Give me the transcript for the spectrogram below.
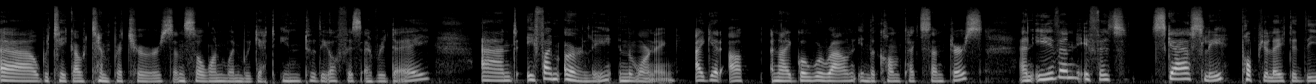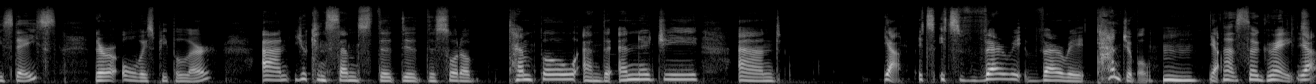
Uh, we take our temperatures and so on when we get into the office every day. And if I'm early in the morning, I get up and I go around in the contact centers. And even if it's scarcely populated these days, there are always people there. And you can sense the, the, the sort of tempo and the energy and yeah, it's it's very very tangible. Yeah. That's so great. Yeah.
